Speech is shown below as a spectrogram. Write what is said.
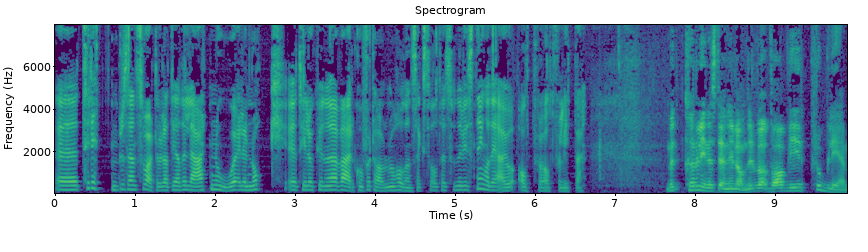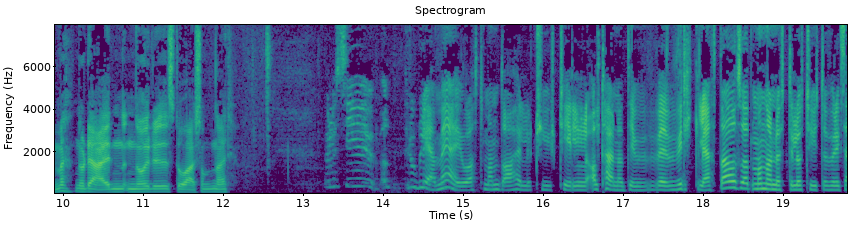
13 eh, svarte vel at de hadde lært noe eller nok eh, til å kunne være komfortable med å holde en seksualitetsundervisning, og det er jo altfor altfor lite. Men Karoline Steen Nylander, hva, hva, blir problemet når, det er, når ståa er som den er? Problemet er jo at man da heller tyr til alternative virkeligheter. Altså at man er nødt til å ty til f.eks.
